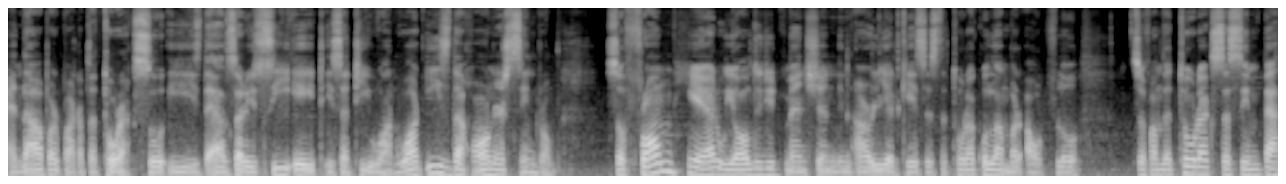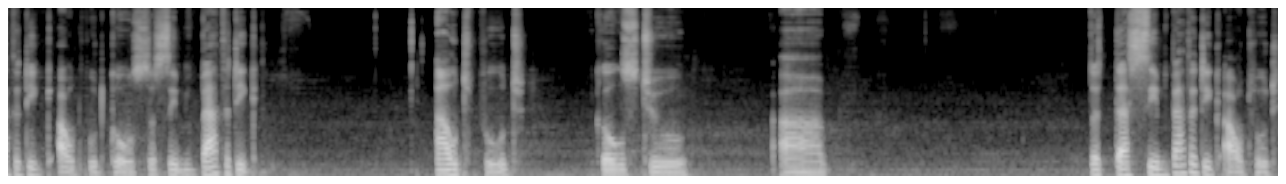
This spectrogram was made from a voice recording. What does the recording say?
and the upper part of the thorax. So is the answer is C8 is a T1. What is the Horner syndrome? So from here, we already mentioned in earlier cases the thoracolumbar outflow. So from the thorax, the sympathetic output goes. So sympathetic output goes to uh, the, that sympathetic output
